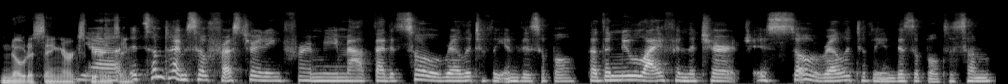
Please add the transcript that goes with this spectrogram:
noticing or experiencing? Yeah, it's sometimes so frustrating for me, Matt, that it's so relatively invisible, that the new life in the church is so relatively invisible to some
